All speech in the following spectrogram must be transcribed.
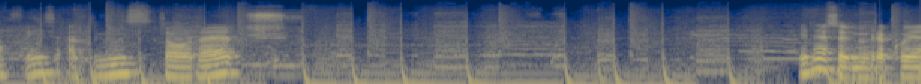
Office, admin, storage. Jednej osoby mi brakuje.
